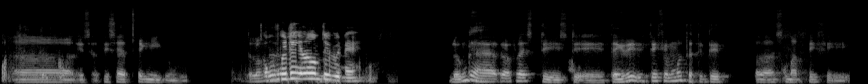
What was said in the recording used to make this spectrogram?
eh iso di setting iku. Tolong Kamu pilih lo TV nih? Lho enggak, kok flash disk deh. Jadi TV-mu dadi di, eh, smart TV.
